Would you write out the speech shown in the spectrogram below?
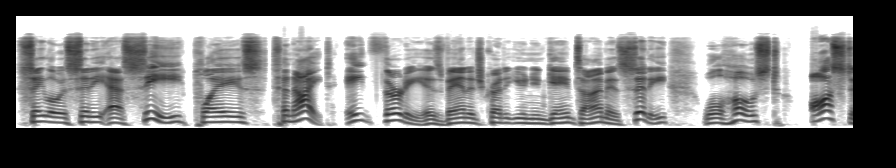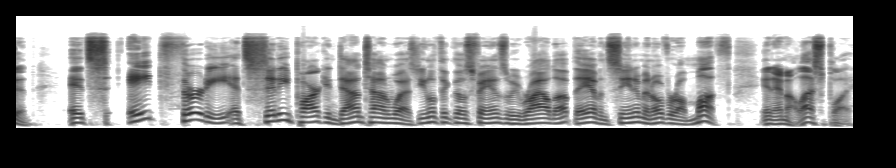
St. Louis City SC plays tonight. 8:30 is Vantage Credit Union game time as City will host Austin. It's 8:30 at City Park in downtown West. You don't think those fans will be riled up? They haven't seen him in over a month in MLS play.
